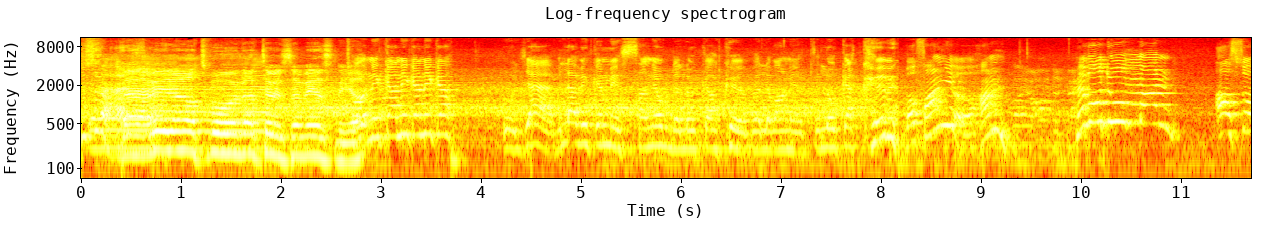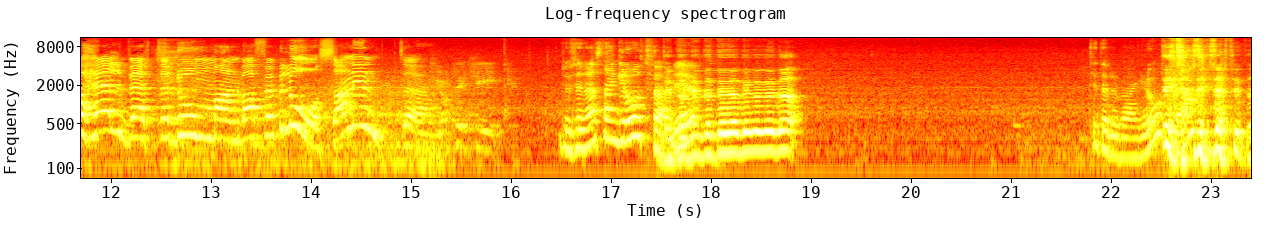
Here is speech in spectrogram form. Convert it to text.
du sånt här Den videon har 200 000 Ja, visningar. nicka, nicka, nicka. Åh jävlar vilken miss han gjorde, Lukaku, eller vad han heter. Lukaku. Vad fan gör han? Men vad domaren? Alltså helvete domaren, varför blåser han inte? Du ser nästan gråtfärdig ut. titta, titta, titta, titta. Titta, du börjar gråta. Titta, titta, titta.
